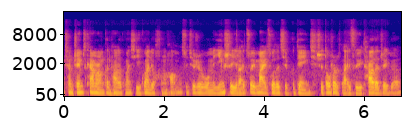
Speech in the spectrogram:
像 James Cameron 跟他的关系一贯就很好嘛，其实我们影史以来最卖座的几部电影，其实都是来自于他的这个。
